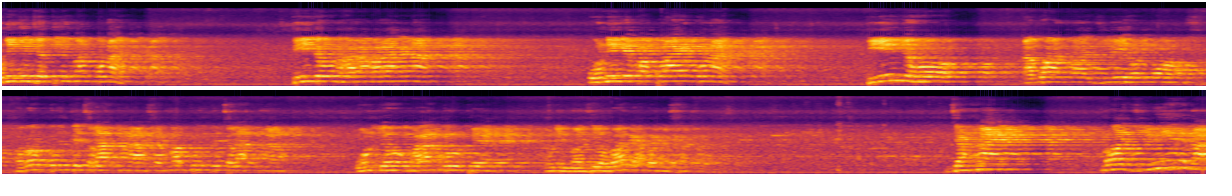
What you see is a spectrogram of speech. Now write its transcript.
उन्हीं के जति मान कोना तीन जो हरा मारा है ना. उन्हीं के पप्पा है कोना तीन जो हो. अब जीवी हो. हरक पुरी के चला करना शर्मा पुरी के चला करना उन जो हो, मरण गुरु थे उन्हें मर्ज़ी होगा कि आप ऐसा करो जहाँ नवा जीवी ना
